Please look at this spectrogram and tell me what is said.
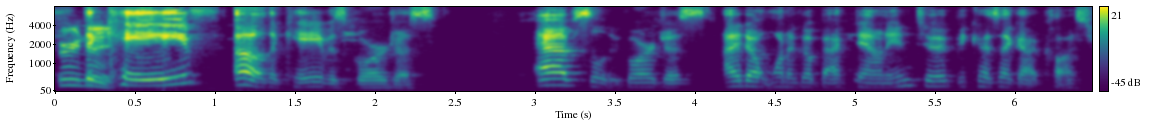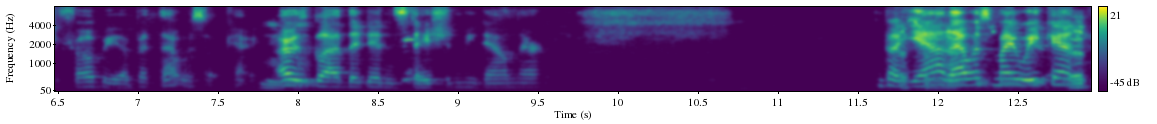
Very the nice. cave. Oh, the cave is gorgeous. Absolutely gorgeous. I don't want to go back down into it because I got claustrophobia, but that was okay. Mm-hmm. I was mm-hmm. glad they didn't station me down there. But that's yeah, that was my weekend. That,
